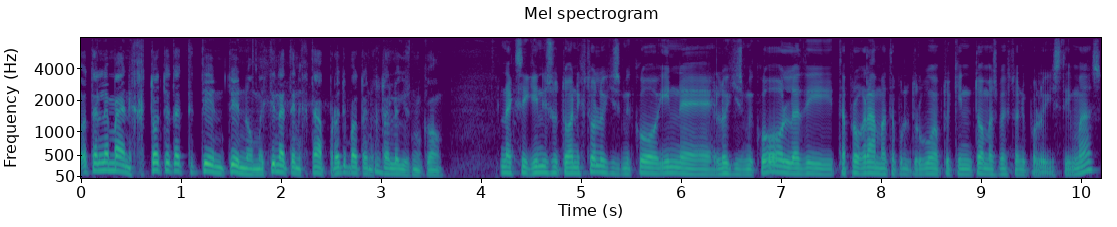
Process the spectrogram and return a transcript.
όταν λέμε ανοιχτότητα, τι, τι, τι εννοούμε, τι είναι τα ανοιχτά πρότυπα, το ανοιχτό λογισμικό; Να ξεκινήσω. Το ανοιχτό λογισμικό είναι λογισμικό, δηλαδή τα προγράμματα που λειτουργούν από το κινητό μας μέχρι τον υπολογιστή μας,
